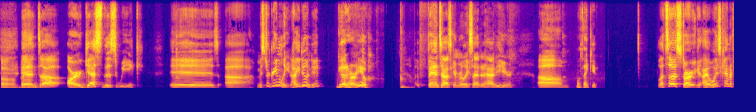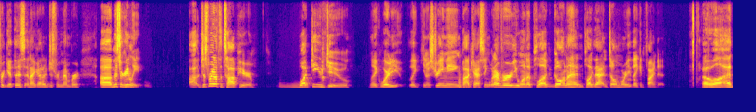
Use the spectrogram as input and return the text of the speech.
Oh, and uh, our guest this week is uh, Mr. Green Elite. How you doing, dude? Good. How are you? Fantastic. I'm really excited to have you here. Um, Well, thank you. let's uh start. I always kind of forget this, and I gotta just remember. Uh, Mr. Green Elite, uh, just right off the top here, what do you do? Like, where do you like you know streaming, podcasting, whatever you want to plug? Go on ahead and plug that, and tell them where they can find it. Oh well, I,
